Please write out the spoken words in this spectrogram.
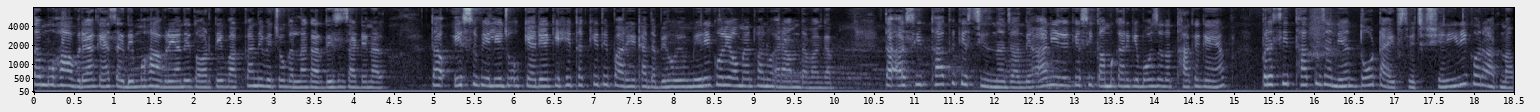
ਤਾਂ ਮੁਹਾਵਰਿਆਂ ਕਹਿ ਸਕਦੇ, ਮੁਹਾਵਰਿਆਂ ਦੇ ਤੌਰ ਤੇ ਵਾਕਾਂ ਦੇ ਵਿੱਚ ਉਹ ਗੱਲਾਂ ਕਰਦੇ ਸੀ ਸਾਡੇ ਨਾਲ। ਤਾਂ ਇਸ ਵੇਲੇ ਜੋ ਉਹ ਕਹਿ ਰਿਹਾ ਕਿ ਇਹ ਥੱਕੇ ਤੇ ਭਾਰ ਹੇਠਾਂ ਦੱਬੇ ਹੋਏ ਹੋ, ਮੇਰੇ ਕੋਲੇ ਆਓ, ਮੈਂ ਤੁਹਾਨੂੰ ਆਰਾਮ ਦਵਾਂਗਾ। ਤਾਂ ਅਸੀਂ ਥੱਕ ਕਿਸ ਚੀਜ਼ ਨਾਲ ਜਾਂਦੇ ਆ ਨਹੀਂ ਹੈਗਾ ਕਿ ਅਸੀਂ ਕੰਮ ਕਰਕੇ ਬਹੁਤ ਜ਼ਿਆਦਾ ਥੱਕ ਗਏ ਆ ਪਰ ਅਸੀਂ ਥੱਕ ਜਾਂਦੇ ਹਾਂ ਦੋ ਟਾਈਪਸ ਵਿੱਚ, ਸਰੀਰਕ ਔਰ ਆਤਮਾ।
